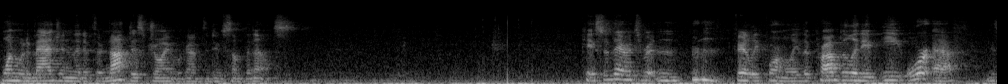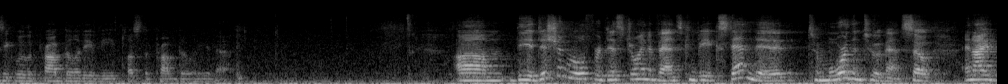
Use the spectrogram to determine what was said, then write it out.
One would imagine that if they're not disjoint, we're going to have to do something else. Okay, so there it's written fairly formally. The probability of E or F is equal to the probability of E plus the probability of F. Um, the addition rule for disjoint events can be extended to more than two events. So, and I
